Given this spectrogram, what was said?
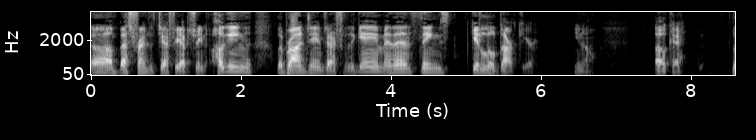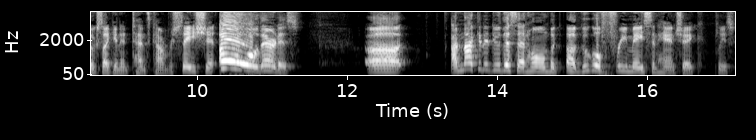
uh, best friends with Jeffrey Epstein, hugging LeBron James after the game, and then things get a little dark here. You know. Okay. Looks like an intense conversation. Oh, there it is. Uh, I'm not going to do this at home, but uh, Google Freemason handshake, please,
